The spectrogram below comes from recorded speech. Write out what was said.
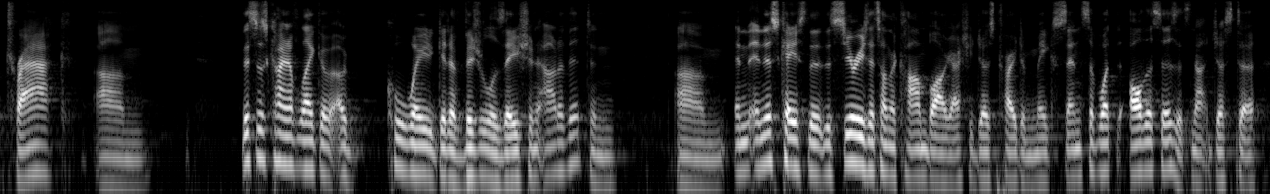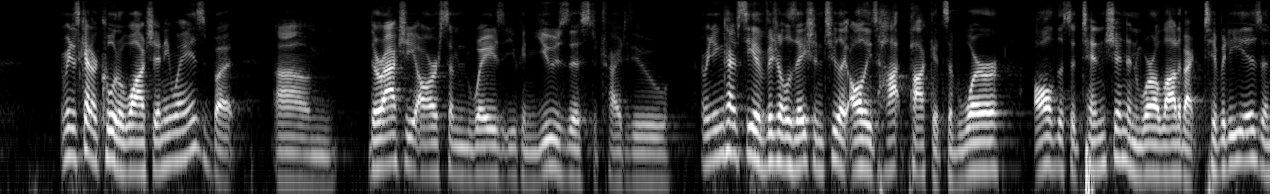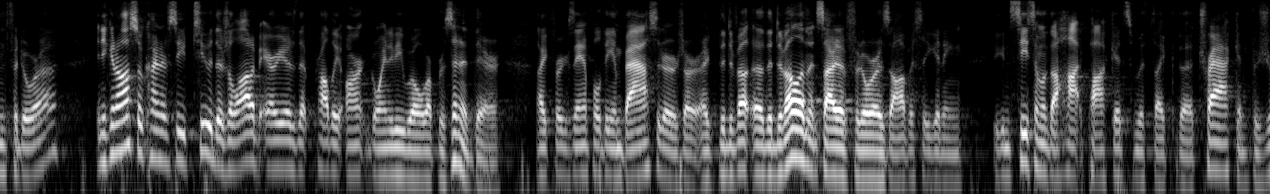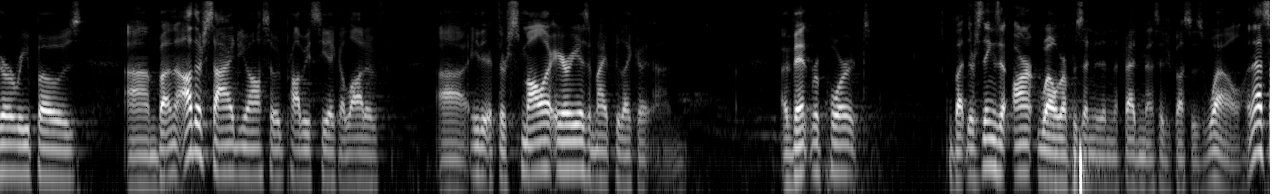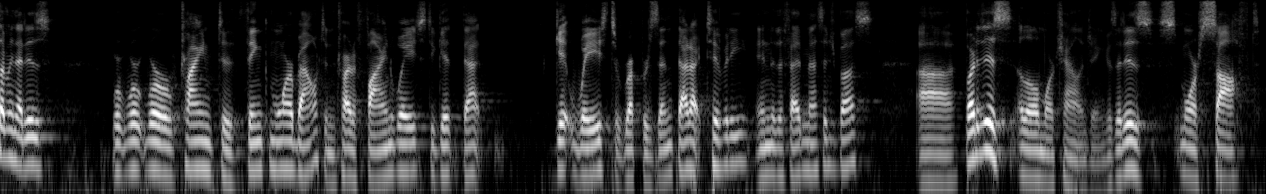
Trac. Um, this is kind of like a, a, cool way to get a visualization out of it. And um, in, in this case, the, the series that's on the com blog actually does try to make sense of what all this is. It's not just a, I mean, it's kind of cool to watch anyways, but um, there actually are some ways that you can use this to try to do, I mean, you can kind of see a visualization too, like all these hot pockets of where all this attention and where a lot of activity is in Fedora. And you can also kind of see too, there's a lot of areas that probably aren't going to be well represented there. Like for example, the ambassadors are, like the, deve uh, the development side of Fedora is obviously getting, you can see some of the hot pockets with like the Trac and Pagure repos. Um, but on the other side, you also would probably see like a lot of, uh, either if they're smaller areas, it might be like a um, event report. But there's things that aren't well represented in the Fed message bus as well. And that's something that is, we're, we're, we're trying to think more about and try to find ways to get that get ways to represent that activity into the Fed message bus. Uh, but it is a little more challenging because it is more soft,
